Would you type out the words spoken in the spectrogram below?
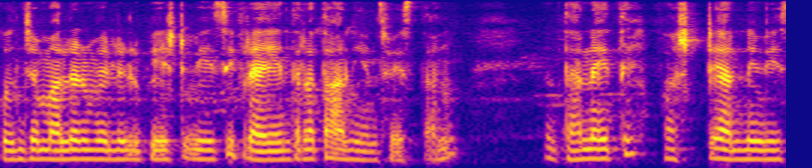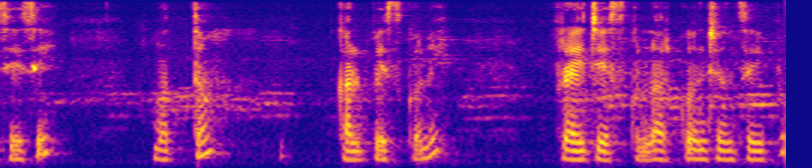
కొంచెం అల్లం వెల్లుల్లి పేస్ట్ వేసి ఫ్రై అయిన తర్వాత ఆనియన్స్ వేస్తాను. తనైతే ఫస్ట్ అన్నీ వేసేసి మొత్తం కలిపేసుకొని ఫ్రై చేసుకున్నారు కొంచెం సేపు.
